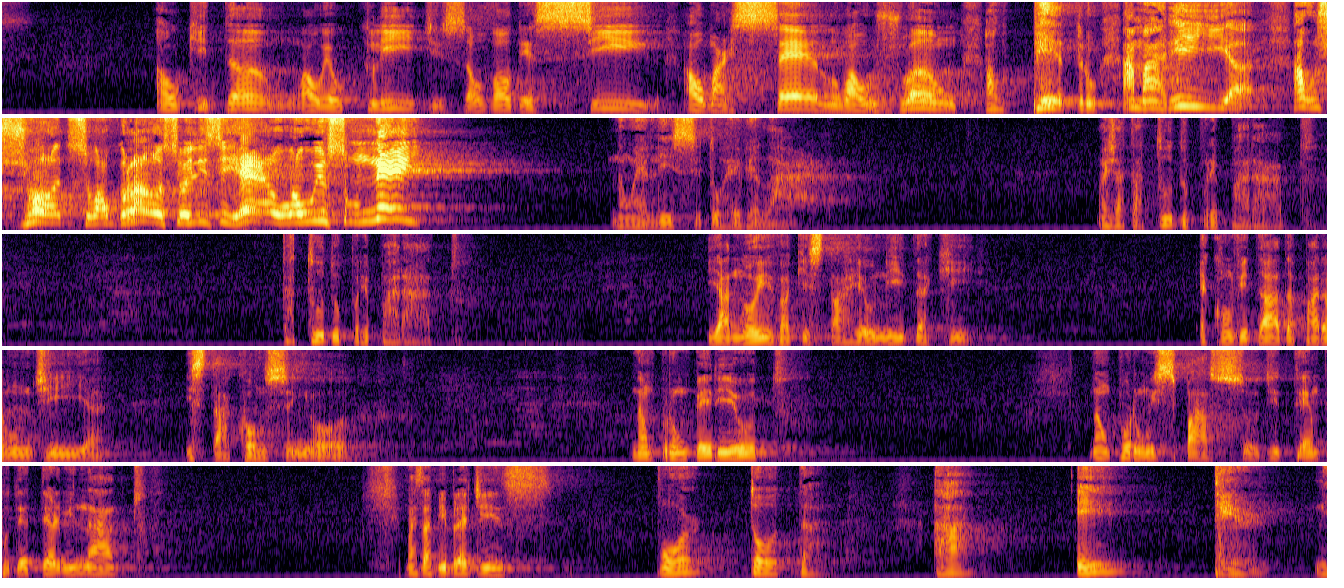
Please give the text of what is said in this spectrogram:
ao Guidão, ao Euclides, ao Valdecir, ao Marcelo, ao João, ao Pedro, a Maria, ao Jodson, ao Glaucio, ao Elisiel, ao Wilson Ney, não é lícito revelar mas já está tudo preparado. Está tudo preparado. E a noiva que está reunida aqui é convidada para um dia estar com o Senhor. Não por um período, não por um espaço de tempo determinado, mas a Bíblia diz: por toda a eternidade.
